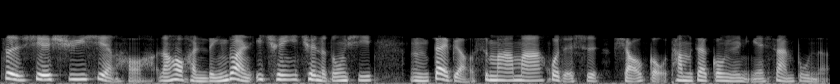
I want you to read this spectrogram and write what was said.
这些虚线哈，然后很凌乱一圈一圈的东西，嗯，代表是妈妈或者是小狗，他们在公园里面散步呢？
